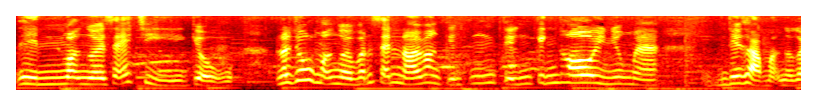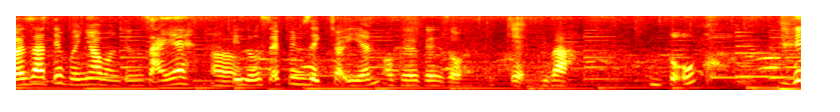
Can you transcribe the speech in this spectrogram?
Thì mọi người sẽ chỉ kiểu nói chung mọi người vẫn sẽ nói bằng tiếng tiếng kinh thôi nhưng mà thi thoảng mọi người có giao tiếp với nhau bằng tiếng giấy ấy à. thì hướng sẽ phiên dịch cho yến. Ok ok rồi. Ok. Đi vào. Tổ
